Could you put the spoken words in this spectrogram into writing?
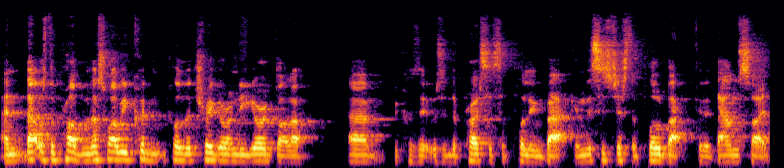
And that was the problem. That's why we couldn't pull the trigger on the euro dollar um, because it was in the process of pulling back. And this is just a pullback to the downside.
